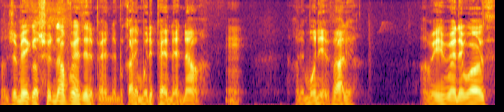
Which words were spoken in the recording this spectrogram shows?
And Jamaica shouldn't have went independent because they're more dependent now mm, on the money value. I mean, when it was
